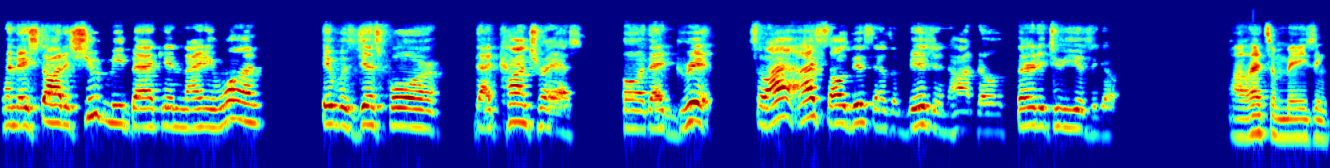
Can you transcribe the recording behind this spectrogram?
when they started shooting me back in 91, it was just for that contrast or that grit. So I, I saw this as a vision, Hondo, 32 years ago. Wow, that's amazing.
